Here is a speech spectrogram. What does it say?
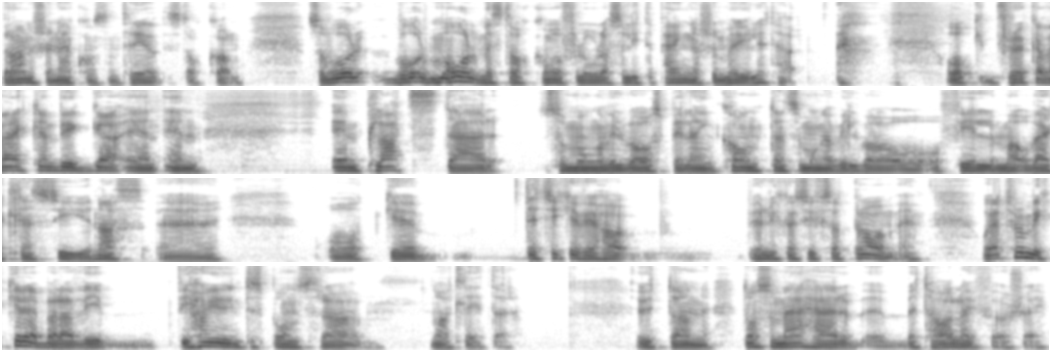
branschen är koncentrerad i Stockholm. Så vår, vår mål med Stockholm är att förlora så lite pengar som möjligt här. Och försöka verkligen bygga en, en, en plats där så många vill vara och spela in content, så många vill vara och, och filma och verkligen synas. Eh, och eh, det tycker jag vi har vi har lyckats hyfsat bra med. Och jag tror mycket det är bara, vi, vi har ju inte sponsrat några atleter. Utan de som är här eh, betalar ju för sig.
